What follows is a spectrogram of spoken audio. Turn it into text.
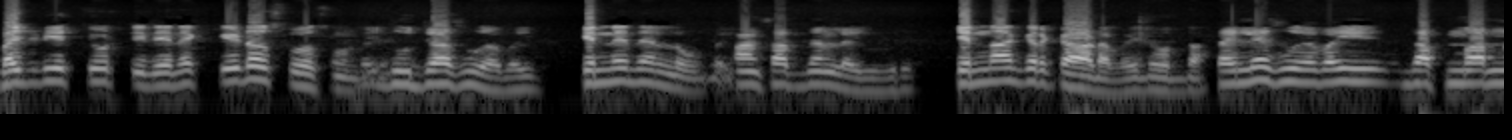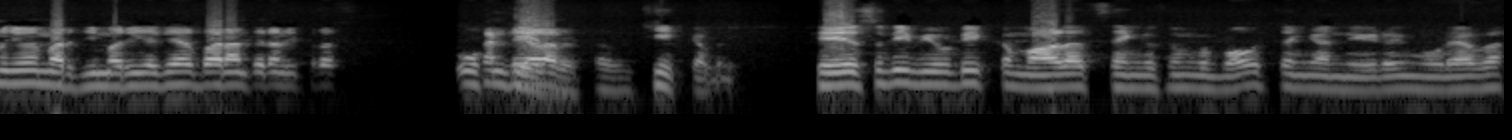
ਬਾਈ ਜਿਹੜੀ ਇਹ ਝੋਟੀ ਦੇ ਨੇ ਕਿਹੜਾ ਸੂਆ ਬਾਈ ਸੁਣਦੇ ਦੂਜਾ ਸੂਆ ਬਾਈ। ਕਿੰਨੇ ਦਿਨ ਲਊ ਬਾਈ? 5-7 ਦਿਨ ਲੈ ਜੂ ਵੀਰੇ। ਕਿੰਨਾ ਕੁ ਰਿਕਾਰਡ ਆ ਬਾਈ ਦੁੱਧ ਦਾ? ਪਹਿਲੇ ਸੂਏ ਬਾਈ ਗੱਪ ਮਾਰਨ ਨੂੰ ਜਿਵੇਂ ਮਰਜ਼ੀ ਮਾਰੀ ਗਿਆ 12-13 ਲੀਟਰ ਕੰਡੇ ਵਾਲਾ ਦਿੱਤਾ ਬਾਈ। ਠੀਕ ਆ ਬਾਈ। ਫੇਸ ਦੀ ਬਿਊਟੀ ਕਮਾਲ ਆ ਸਿੰਘ ਸੁੰਗ ਬਹੁਤ ਚੰਗਾ ਨੇੜੇ ਹੀ ਮੋੜਿਆ ਵਾ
